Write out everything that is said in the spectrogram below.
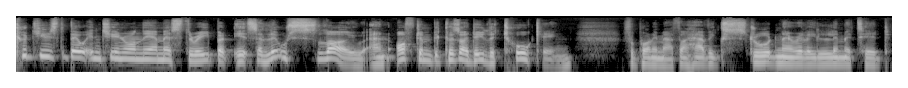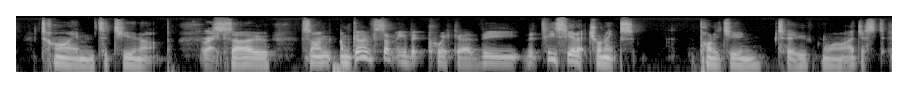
Could use the built-in tuner on the MS3, but it's a little slow, and often because I do the talking for Polymath, I have extraordinarily limited time to tune up. Right. So, so I'm I'm going for something a bit quicker. The the TC Electronics Polytune Two. Well, I just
